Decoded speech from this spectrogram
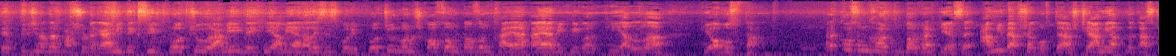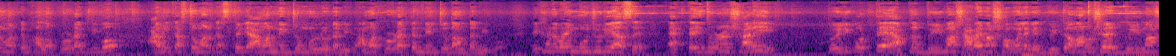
তেত্রিশ হাজার পাঁচশো টাকা আমি দেখছি প্রচুর, আমি দেখি, আমি অ্যানালিসিস করি। প্রচুর মানুষ কসম টসম খায়া টায়া বিক্রি করে। কি আল্লাহ, কি অবস্থা? আরে কসম খাওয়ার দরকার কি আছে? আমি ব্যবসা করতে আসছি, আমি আপনার কাস্টমারকে ভালো প্রোডাক্ট দিব, আমি কাস্টমার কাছ থেকে আমার ন্যায্য মূল্যটা নিব, আমার প্রোডাক্টের ন্যায্য দামটা নিব। এখানে ভাই মজুরি আছে। একটা এই ধরনের শাড়ি তৈরি করতে আপনার দুই মাস, আড়াই মাস সময় লাগে। দুইটা মানুষের দুই মাস,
